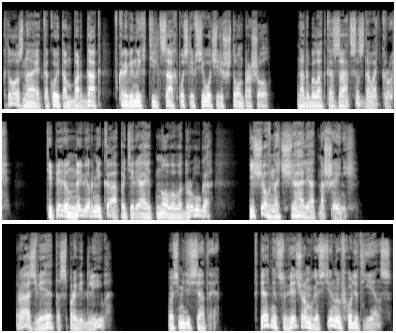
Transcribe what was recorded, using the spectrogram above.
Кто знает, какой там бардак в кровяных тельцах после всего, через что он прошел. Надо было отказаться сдавать кровь. Теперь он наверняка потеряет нового друга еще в начале отношений. Разве это справедливо? 80. -е. В пятницу вечером в гостиную входит Йенс.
